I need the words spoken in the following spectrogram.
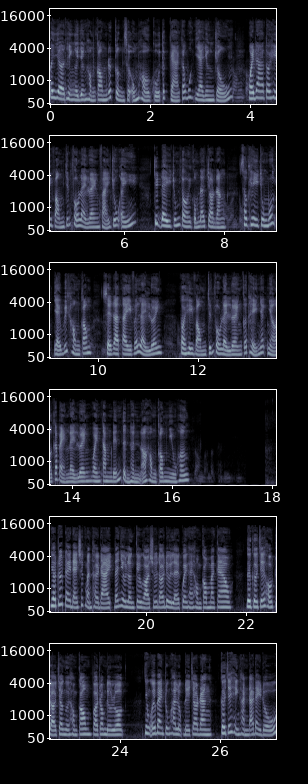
Bây giờ thì người dân Hồng Kông rất cần sự ủng hộ của tất cả các quốc gia dân chủ. Ngoài ra tôi hy vọng chính phủ Đài Loan phải chú ý. Trước đây chúng tôi cũng đã cho rằng sau khi Trung Quốc giải quyết Hồng Kông sẽ ra tay với Đài Loan. Tôi hy vọng chính phủ Đài Loan có thể nhắc nhở các bạn Đài Loan quan tâm đến tình hình ở Hồng Kông nhiều hơn. Do trước đây đảng sức mạnh thời đại đã nhiều lần kêu gọi sửa đổi điều lệ quan hệ Hồng Kông Macau, đưa cơ chế hỗ trợ cho người Hồng Kông vào trong điều luật. nhưng Ủy ban Trung Hoa Lục Địa cho rằng cơ chế hiện hành đã đầy đủ,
